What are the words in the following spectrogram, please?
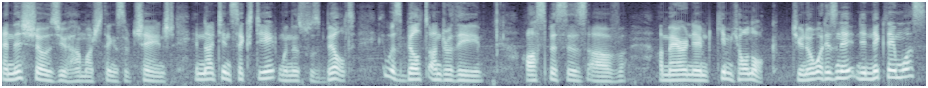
And this shows you how much things have changed. In 1968, when this was built, it was built under the auspices of a mayor named Kim Hyon-ok. Do you know what his na- nickname was?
